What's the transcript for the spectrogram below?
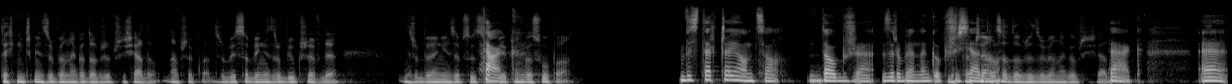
technicznie zrobionego dobrze przysiadu, na przykład, żeby sobie nie zrobił krzywdy, żeby nie zepsuć tak. sobie kręgosłupa. Wystarczająco dobrze zrobionego przysiadu. Wystarczająco dobrze zrobionego przysiadu. Tak. E,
